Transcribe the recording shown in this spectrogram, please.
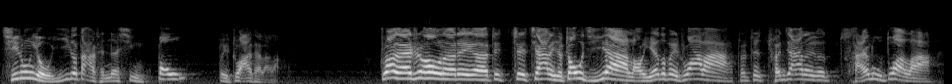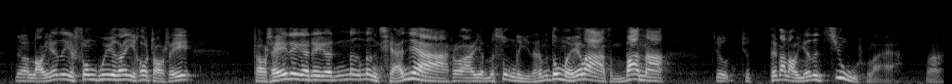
其中有一个大臣呢姓包，被抓起来了。抓起来之后呢，这个这这家里就着急啊，老爷子被抓了，这这全家这个财路断了。那老爷子一双规，咱以后找谁找谁这个这个弄弄钱去啊，是吧？也没送礼的什么都没了，怎么办呢？就就得把老爷子救出来啊！啊，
